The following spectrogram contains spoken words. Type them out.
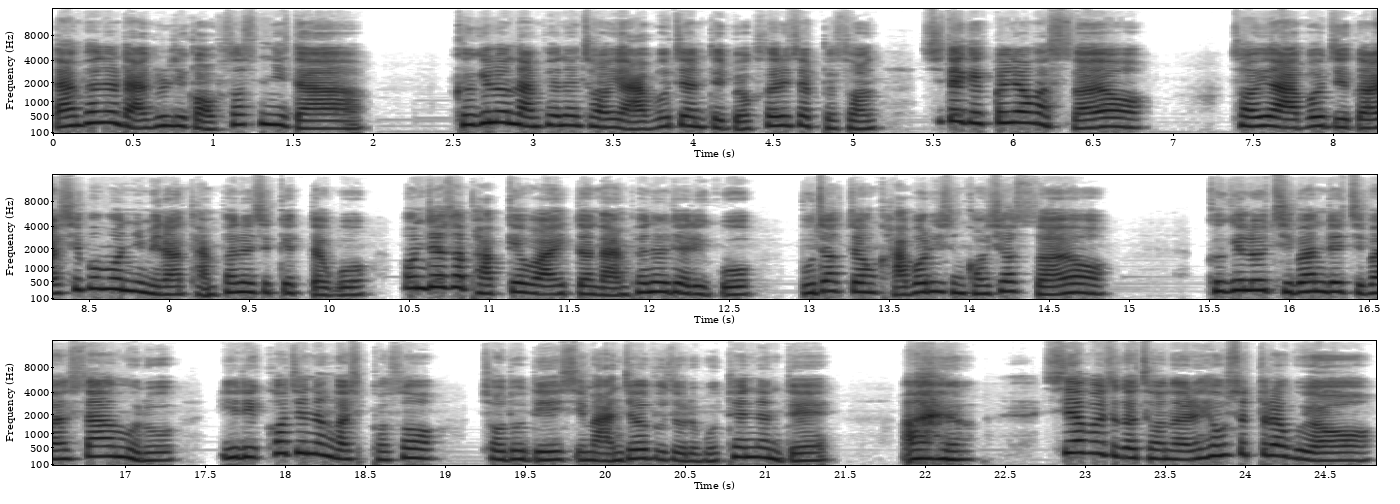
남편을 놔둘 리가 없었습니다. 그 길로 남편은 저희 아버지한테 멱살이 잡혀선 시댁에 끌려갔어요. 저희 아버지가 시부모님이랑 단판을 짓겠다고 혼자서 밖에 와 있던 남편을 데리고 무작정 가버리신 것이었어요. 그 길로 집안 대 집안 싸움으로 일이 커지는가 싶어서 저도 내심 안절부절을 못했는데 아휴 시아버지가 전화를 해오셨더라고요.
